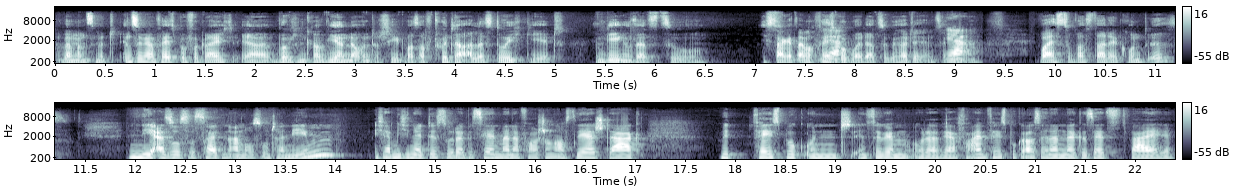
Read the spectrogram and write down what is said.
Wenn man es mit Instagram, Facebook vergleicht, ja wirklich ein gravierender Unterschied, was auf Twitter alles durchgeht, im Gegensatz zu, ich sage jetzt einfach Facebook, ja. weil dazu gehört ja Instagram. Ja. Weißt du, was da der Grund ist? Nee, also es ist halt ein anderes Unternehmen. Ich habe mich in der DIS oder bisher in meiner Forschung auch sehr stark mit Facebook und Instagram oder ja, vor allem Facebook auseinandergesetzt, weil,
